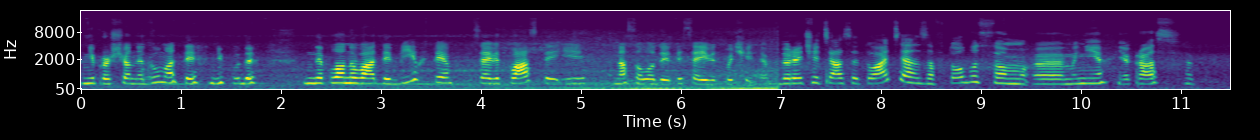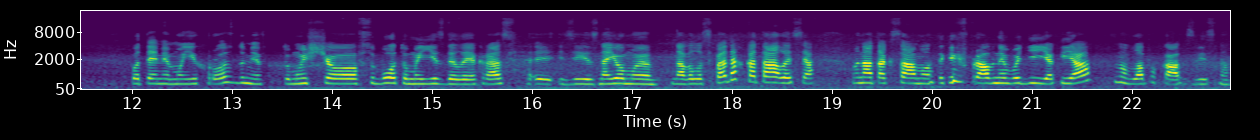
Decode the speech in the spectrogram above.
ні про що не думати, нікуди не планувати бігти, все відкласти і насолодитися і відпочити. До речі, ця ситуація з автобусом е, мені якраз по темі моїх роздумів, тому що в суботу ми їздили якраз е, зі знайомою на велосипедах каталися. Вона так само такий вправний водій, як я, ну в лапаках, звісно.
